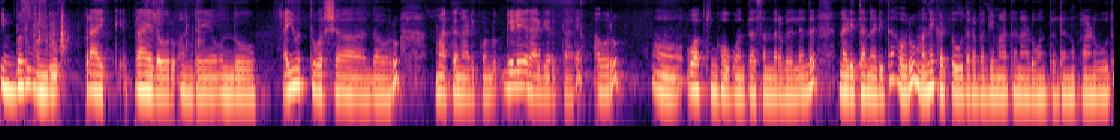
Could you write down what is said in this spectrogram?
ಇಬ್ಬರು ಒಂದು ಪ್ರಾಯಕ್ಕೆ, ಪ್ರಾಯದವರು ಅಂದರೆ ಒಂದು ಐವತ್ತು ವರ್ಷದವರು ಮಾತನಾಡಿಕೊಂಡು ಗೆಳೆಯರಾಗಿರುತ್ತಾರೆ. ಅವರು ವಾಕಿಂಗ್ ಹೋಗುವಂಥ ಸಂದರ್ಭದಲ್ಲಿ ಅಂದರೆ ನಡೀತಾ ನಡೀತಾ ಅವರು ಮನೆ ಕಟ್ಟುವುದರ ಬಗ್ಗೆ ಮಾತನಾಡುವಂಥದ್ದನ್ನು ಕಾಣಬಹುದು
